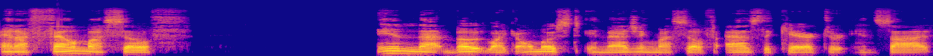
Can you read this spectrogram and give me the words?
And I found myself in that boat, like almost imagining myself as the character inside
